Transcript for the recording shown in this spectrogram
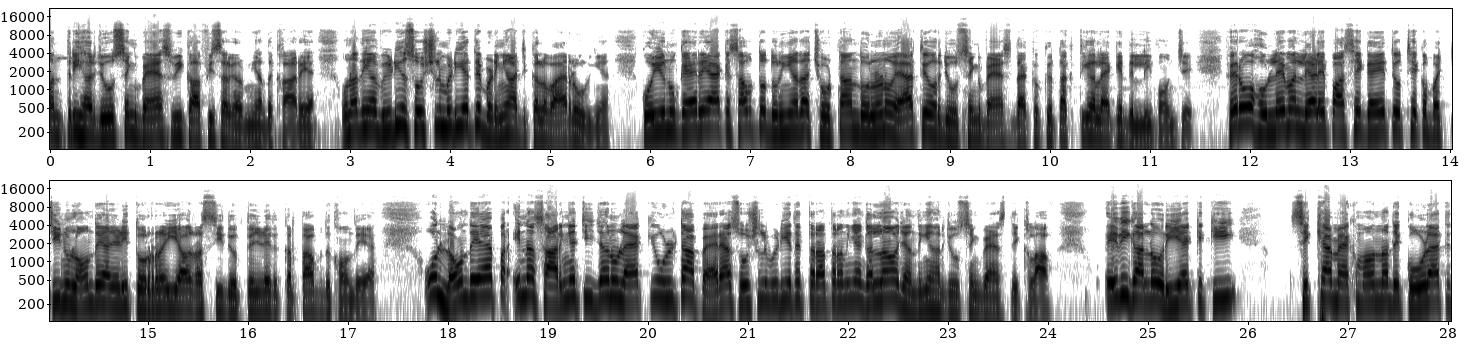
ਮੰਤਰੀ ਹਰਜੋਤ ਸਿੰਘ ਬੈਂਸ ਵੀ ਕਾਫੀ ਸਰਗਰਮੀਆਂ ਦਿਖਾ ਰਹੇ ਆ। ਉਹਨਾਂ ਦੀਆਂ ਵੀਡੀਓ ਸੋਸ਼ਲ ਮੀਡੀਆ ਤੇ ਬੜੀਆਂ ਅੱਜਕੱਲ ਵਾਇਰਲ ਹੋ ਰਹੀਆਂ। ਕੋਈ ਉਹਨੂੰ ਕਹਿ ਰਿਹਾ ਕਿ ਸਭ ਤੋਂ ਦੁਨੀਆ ਦਾ ਛੋਟਾ ਅੰਦੋਲਨ ਹੋਇਆ ਤੇ ਉਹ ਹਰਜੋਤ ਸਿੰਘ ਬੈਂਸ ਦਾ, ਕਿਉਂਕਿ ਉਹ ਤਖਤੀਆਂ ਲੈ ਕੇ ਦਿੱਲੀ ਪਹੁੰਚੇ। ਫਿਰ ਉਹ ਹੋਲੇ ਮਹੱਲੇ ਵਾਲੇ ਪਾਸੇ ਗਏ ਤੇ ਉੱਥੇ ਇੱਕ ਬੱਚੀ ਨੂੰ ਲਾਉਂਦੇ ਆ ਜਿਹੜੀ ਤੁਰ ਰਹੀ ਆ ਉਹ ਰੱਸੀ ਦੇ ਉੱਤੇ, ਜਿਹੜੇ ਕਰਤੱਵ ਦਿਖਾਉਂਦੇ ਆ। ਉਹ ਲਾਉਂਦੇ ਆ, ਪਰ ਇਹਨਾਂ ਸਾਰੀਆਂ ਚੀਜ਼ਾਂ ਨੂੰ ਲੈ ਕੇ ਉਲਟਾ ਪੈ ਰਿਹਾ। ਸੋਸ਼ਲ ਮੀਡੀਆ ਤੇ ਤਰ੍ਹਾਂ ਤਰ੍ਹਾਂ ਦੀਆਂ ਗੱਲਾਂ ਹੋ ਜਾਂਦੀਆਂ ਹਰਜੋਤ ਸਿੰਘ ਬੈਂਸ ਦੇ ਖਿਲਾਫ। ਇਹ ਵੀ ਗੱਲ ਹੋ ਰਹੀ ਹੈ ਕਿ ਕੀ ਸਿੱਖਿਆ ਮਹਿਕਮਾ ਉਹਨਾਂ ਦੇ ਕੋਲ ਹੈ ਤੇ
